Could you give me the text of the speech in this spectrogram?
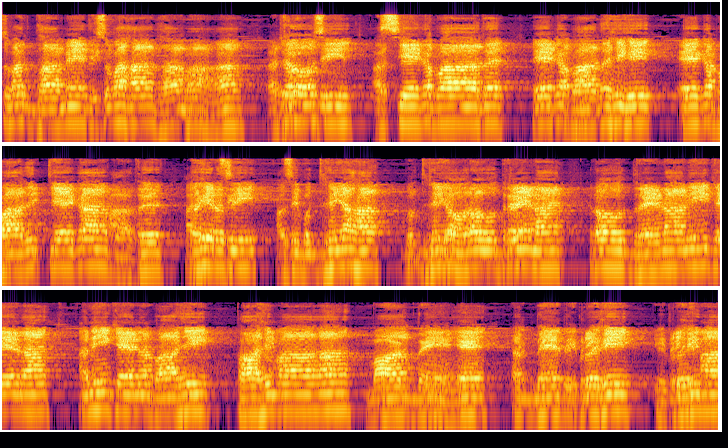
सुवर्धामेति सुवः धामा। अजोऽसि, अस्येकपात्, एकपादहिः, एकपादित्येकापात्। अहिरसि, असि बुद्ध्यः बुद्ध्यो रौद्रेण, रौद्रेणानीकेन अनीकेन पाहि पाहि माग्नेः अग्ने पिबृहि पिबृहि मा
